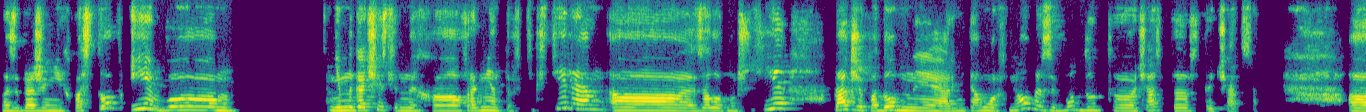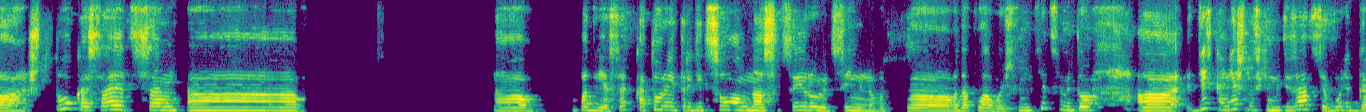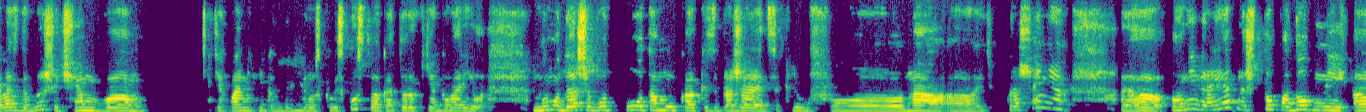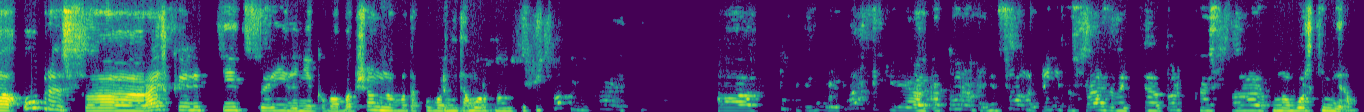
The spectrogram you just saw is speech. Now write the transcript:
в изображении хвостов и в немногочисленных э, фрагментах текстиля, э, золотном шитье, также подобные орнитоморфные образы будут часто встречаться. Что касается а, подвесок, которые традиционно ассоциируются именно вот а, водоплавающими птицами, то а, здесь, конечно, схематизация будет гораздо выше, чем в тех памятниках древнерусского искусства, о которых я говорила. Но даже вот по тому, как изображается клюв э, на этих украшениях, вполне вероятно, что подобный образ райской или птицы или некого обобщенного такого орнитоморфного существа ту категорию пластики, которую традиционно принято связывать э, только с финно-угорским миром.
